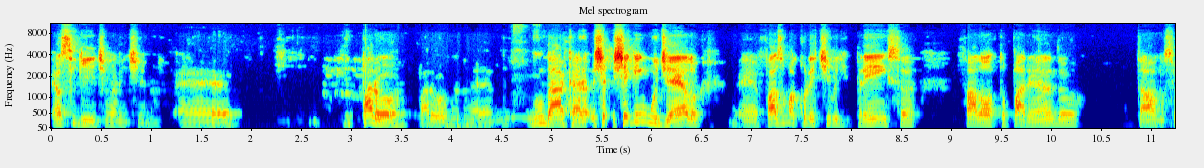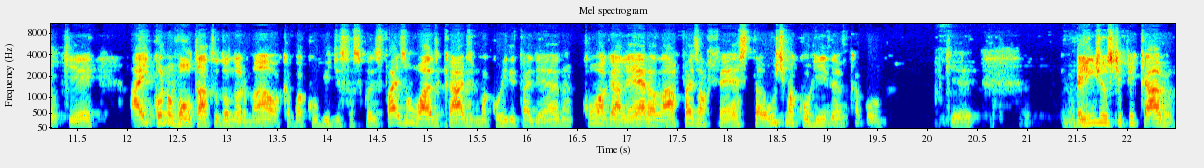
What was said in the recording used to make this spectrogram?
é, é o seguinte, Valentino. É, parou, parou. É, não dá, cara. Chega em Mugello, é, faz uma coletiva de imprensa, fala, ó, tô parando, tal, não sei o quê. Aí, quando voltar tudo ao normal, acabar com o vídeo, essas coisas, faz um wildcard numa corrida italiana, com a galera lá, faz a festa, última corrida, acabou. Porque é injustificável,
